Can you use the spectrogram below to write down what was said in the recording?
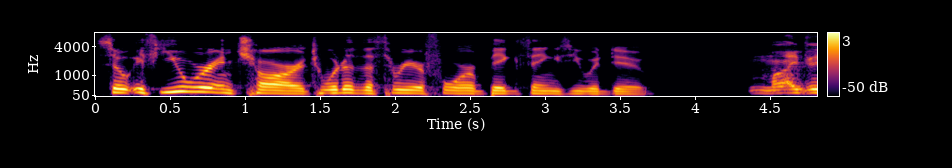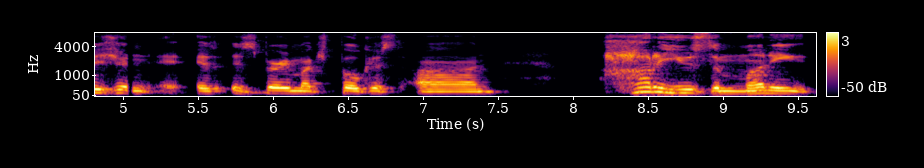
so, if you were in charge, what are the three or four big things you would do? My vision is, is very much focused on how to use the money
